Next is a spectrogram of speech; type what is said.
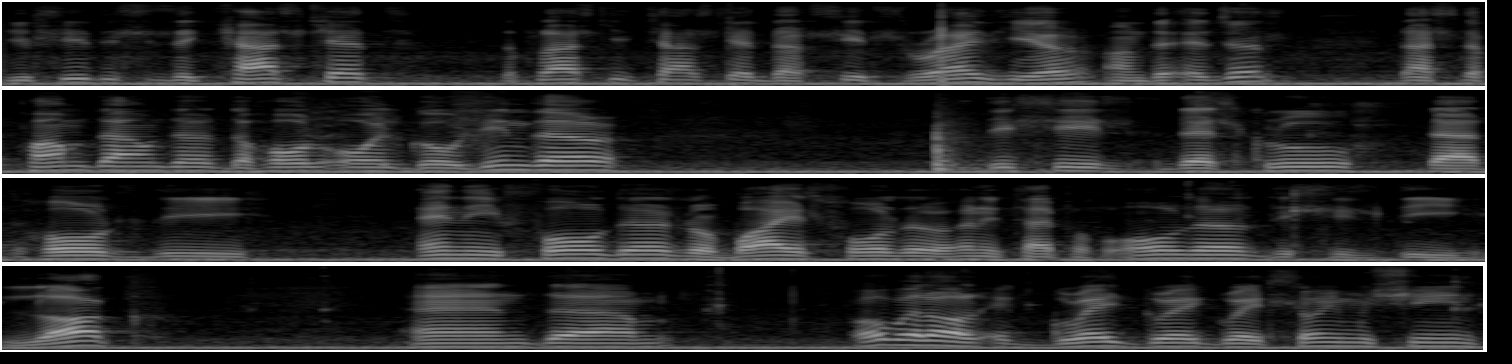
You see this is a casket, the plastic casket that sits right here on the edges. That's the pump down there. The whole oil goes in there. This is the screw that holds the any folder or bias folder or any type of holder. This is the lock. And um, overall, a great, great, great sewing machine.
